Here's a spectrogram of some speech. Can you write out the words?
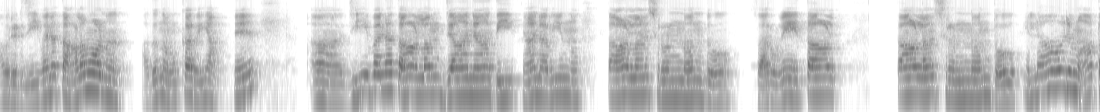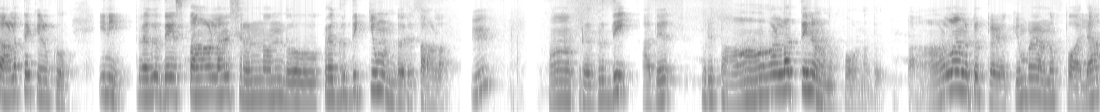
അവരുടെ ജീവന താളമാണ് അത് നമുക്കറിയാം. ഏ? ജീവന താളം ജാനാതി. ഞാൻ അറിയുന്നു താളം ശൃണ്ണന്തോ. സർവേ താൾ താളം ശൃണ്ണന്തോ. എല്ലാവരും ആ താളത്തെ കേൾക്കൂ. ഇനി പ്രകൃതിസ്ഥാളം പ്രകൃതിക്കും ഉണ്ട് ഒരു താളം. ആ പ്രകൃതി അത് ഒരു താളത്തിനാണ് പോണത്. താളം അങ്ങോട്ട് പിഴയ്ക്കുമ്പോഴാണ് പല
